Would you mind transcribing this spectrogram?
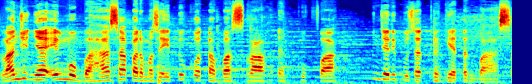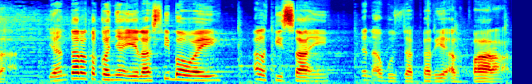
Selanjutnya ilmu bahasa pada masa itu kota Basrah dan Kufah menjadi pusat kegiatan bahasa. Di antara tokohnya ialah Sibawai, Al-Kisai, dan Abu Zakaria Al-Fara.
